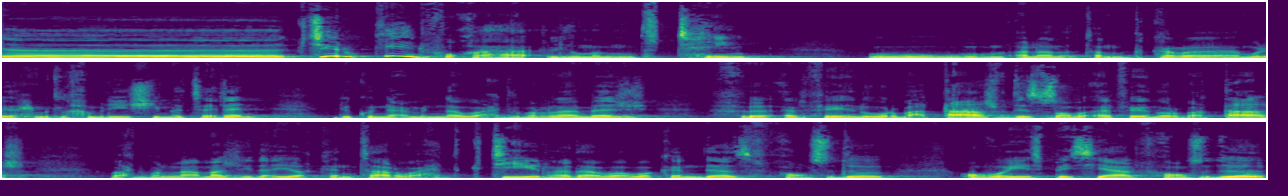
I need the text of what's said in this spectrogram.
آه كثير كاين فقهاء اللي هما متفتحين وأنا تنذكر مولاي أحمد الخمريشي مثلا اللي كنا عملنا واحد البرنامج في 2014 في ديسمبر 2014 واحد البرنامج اللي دايوغ كان تار واحد كثير هذا هو كان داز في فرونس 2 Envoyé spécial في فرونس 2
